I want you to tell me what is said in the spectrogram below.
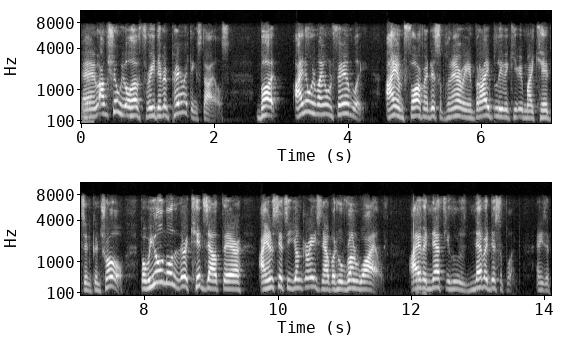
Yeah. And I'm sure we all have three different parenting styles. But I know in my own family, I am far from a disciplinarian, but I believe in keeping my kids in control. But we all know that there are kids out there. I understand it's a younger age now, but who run wild. I have a nephew who's never disciplined, and he's a,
